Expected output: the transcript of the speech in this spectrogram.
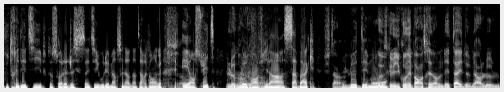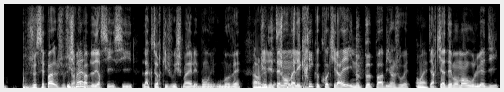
poutrer des types, que ce soit la Justice Society ou les mercenaires d'Intergang, et ensuite le grand, vilain, Sabak, Putain. le Ouais, démon. parce que lui du coup on n'est pas rentré dans le détail de mais le- je sais pas, je suis Ishmael. incapable de dire si si l'acteur qui joue Ishmael est bon ou mauvais. Alors, Mais je- il est tellement mal écrit que quoi qu'il arrive, il ne peut pas bien jouer. Ouais. C'est-à-dire qu'il y a des moments où on lui a dit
